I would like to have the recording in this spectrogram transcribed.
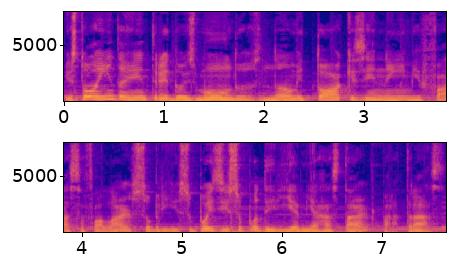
Estou ainda entre dois mundos, não me toques e nem me faça falar sobre isso, pois isso poderia me arrastar para trás.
